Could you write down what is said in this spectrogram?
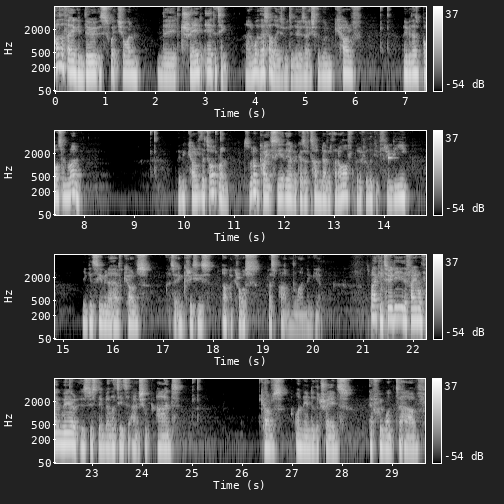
Other thing I can do is switch on the tread editing. And what this allows me to do is actually go and curve maybe this bottom run. Maybe curve the top run. So we don't quite see it there because I've turned everything off, but if we look at 3D, you can see we now have curves as it increases up across this part of the landing here. Back in 2D, the final thing there is just the ability to actually add curves on the end of the treads if we want to have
